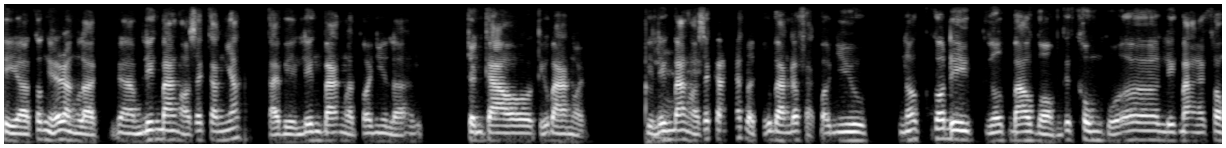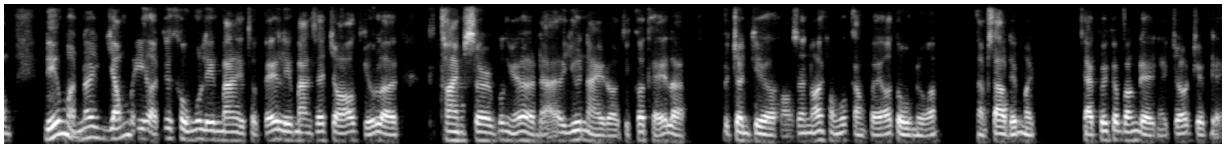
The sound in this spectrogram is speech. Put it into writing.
thì uh, có nghĩa rằng là uh, liên bang họ sẽ cân nhắc tại vì liên bang là coi như là trên cao tiểu bang rồi. Thì liên bang họ sẽ cân nhắc là tiểu bang đó phạt bao nhiêu nó có đi bao gồm cái khung của liên bang hay không. Nếu mà nó giống y hệt cái khung của liên bang thì thực tế liên bang sẽ cho kiểu là time serve có nghĩa là đã ở dưới này rồi thì có thể là bên trên kia họ sẽ nói không có cần phải ở tù nữa. Làm sao để mà giải quyết cái vấn đề này cho triệt để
